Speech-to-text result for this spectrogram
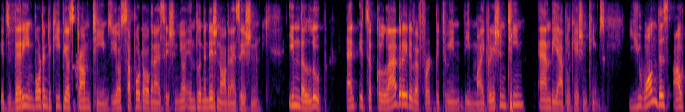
It's very important to keep your scrum teams, your support organization, your implementation organization in the loop. And it's a collaborative effort between the migration team and the application teams. You want this out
